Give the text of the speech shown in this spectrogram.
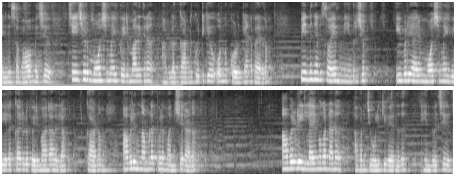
എന്റെ സ്വഭാവം വെച്ച് ചേച്ചിയോട് മോശമായി പെരുമാറിയതിന് അവളെ കാരണക്കുറ്റിക്ക് ഒന്ന് കൊടുക്കേണ്ടതായിരുന്നു. പിന്നെ ഞാൻ സ്വയം നിയന്ത്രിച്ചു. ഇവിടെ ആരും മോശമായി വേലക്കാരോട് പെരുമാറാറില്ല. കാരണം അവരും നമ്മളെപ്പോലെ മനുഷ്യരാണ്. അവരുടെ ഇല്ലായ്മ കൊണ്ടാണ് അവർ ജോലിക്ക് വരുന്നത് എന്ന് വെച്ച്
